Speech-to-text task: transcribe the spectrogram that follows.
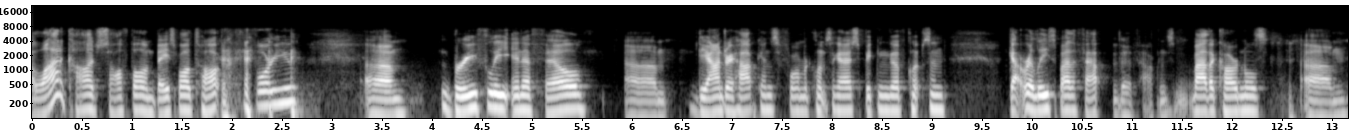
a lot of college softball and baseball talk for you. Um, briefly, NFL. Um, DeAndre Hopkins, former Clemson guy. Speaking of Clemson, got released by the Fal- the Falcons by the Cardinals. Um,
